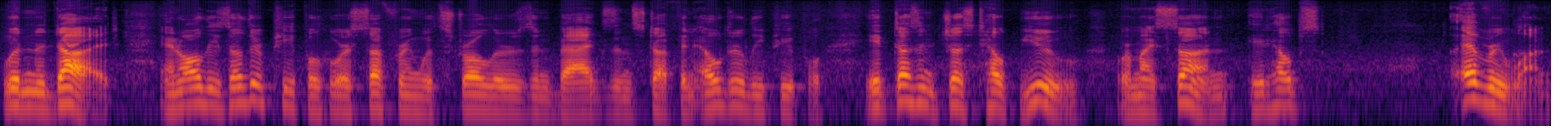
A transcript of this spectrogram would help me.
wouldn't have died. And all these other people who are suffering with strollers and bags and stuff, and elderly people, it doesn't just help you or my son, it helps everyone.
